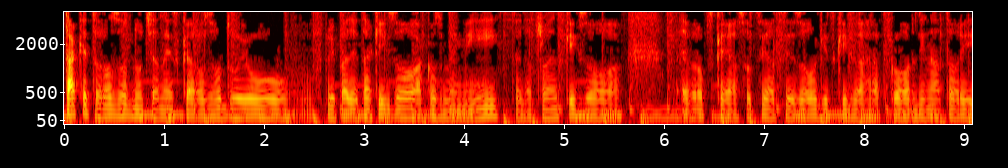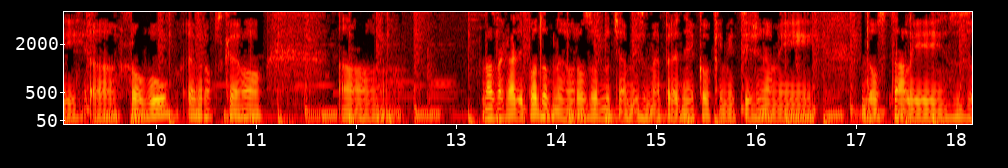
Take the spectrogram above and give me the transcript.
Takéto rozhodnutia dneska rozhodujú v prípade takých zoo, ako sme my, teda členských zoo Európskej asociácie zoologických záhrad, koordinátori e, chovu európskeho. E, na základe podobného rozhodnutia my sme pred niekoľkými týždňami dostali z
